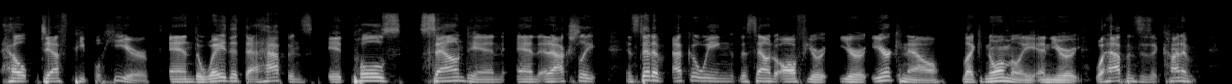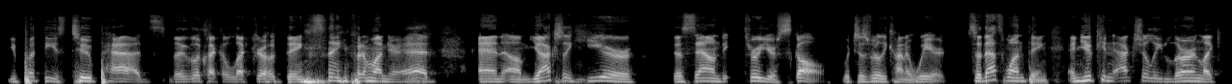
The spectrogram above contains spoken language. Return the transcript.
help deaf people hear. And the way that that happens, it pulls sound in, and it actually instead of echoing the sound off your your ear canal like normally, and your what happens is it kind of you put these two pads, they look like electrode things, and you put them on your head, and um, you actually hear the sound through your skull, which is really kind of weird. So that's one thing. And you can actually learn, like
